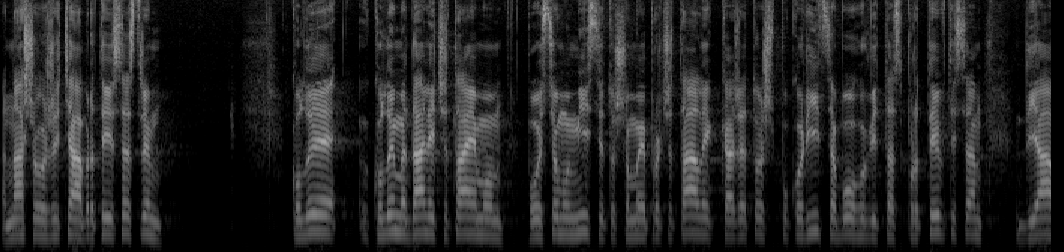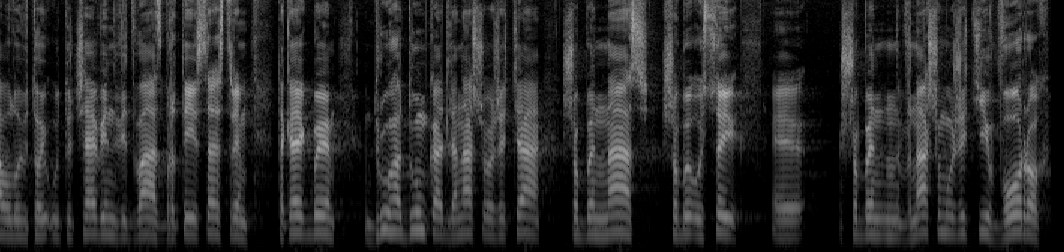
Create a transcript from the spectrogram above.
нашого життя, брати і сестри. Коли, коли ми далі читаємо по цьому місці, то що ми прочитали, каже, тож покоріться Богові та спротивтеся дияволові, той утече він від вас, брати і сестри. Така якби друга думка для нашого життя, щоб нас, щоб ось цей, е, щоб в нашому житті ворог.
